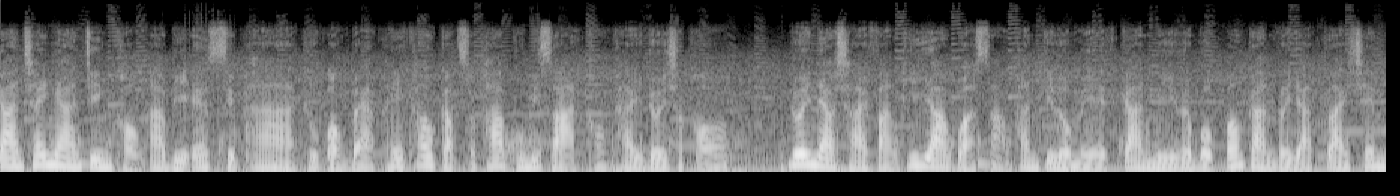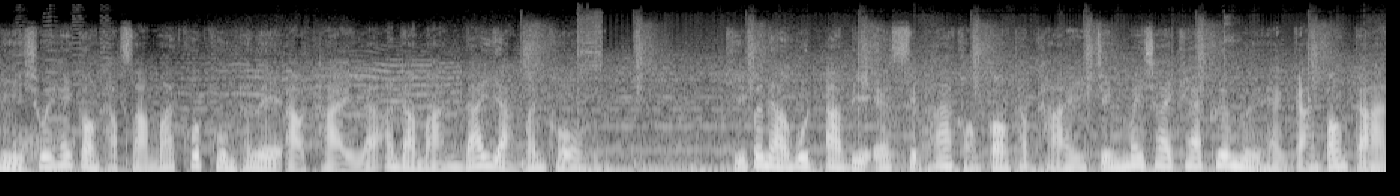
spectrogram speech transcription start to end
การใช้งานจริงของ RBS 15 ถูกออกแบบให้เข้ากับสภาพภูมิศาสตร์ของไทยโดยเฉพาะ ด้วยแนวชายฝั่งที่ยาวกว่า 3,000 กิโลเมตร การมีระบบป้องกันระยะไกลเช่นนี้ช่วยให้กองทัพสามารถควบคุมทะเลอ่าวไทยและอันดามันได้อย่างมั่นคงขีปนาวุธ RBS 15 ของกองทัพไทยจึงไม่ใช่แค่เครื่องมือแห่งการป้องกัน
